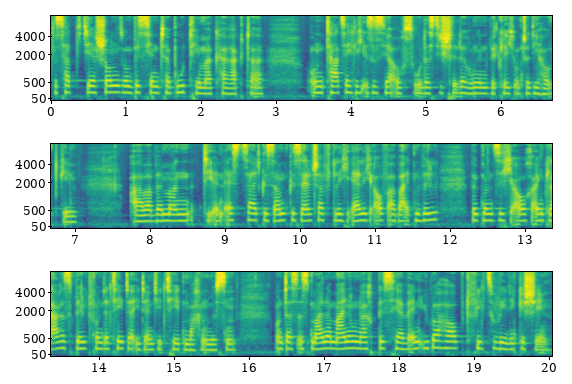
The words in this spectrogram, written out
das hat ja schon so ein bisschen Tabuthema-Charakter. Und tatsächlich ist es ja auch so, dass die Schilderungen wirklich unter die Haut gehen. Aber wenn man die NS-Zeit gesamtgesellschaftlich ehrlich aufarbeiten will, wird man sich auch ein klares Bild von der Täteridentität machen müssen. Und das ist meiner Meinung nach bisher, wenn überhaupt, viel zu wenig geschehen.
